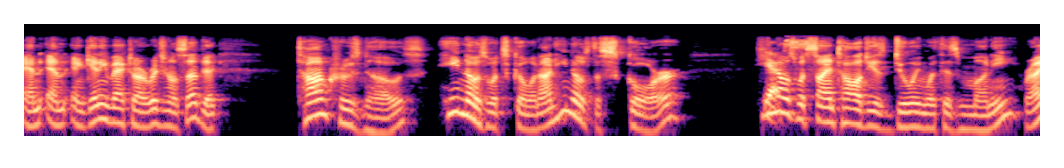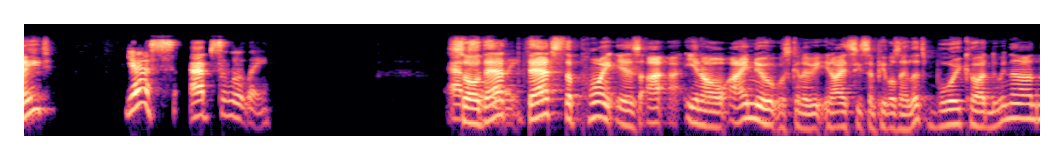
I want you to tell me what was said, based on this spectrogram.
And and and getting back to our original subject, Tom Cruise knows. He knows what's going on. He knows the score. He knows what Scientology is doing with his money, right? yes, absolutely, So that that's the point. Is I, you know I knew it was going to be. You know I see some people saying let's boycott. No,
